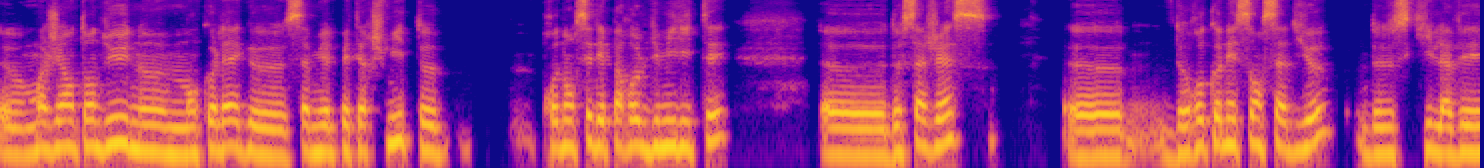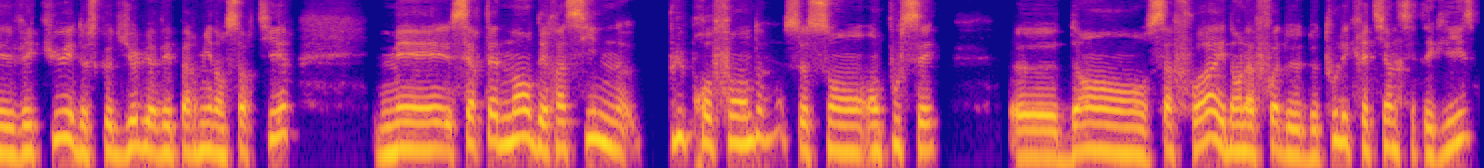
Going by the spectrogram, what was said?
Euh, moi, j'ai entendu mon collègue euh, Samuel Peter Schmidt euh, prononcer des paroles d'humilité, de sagesse, de reconnaissance à Dieu de ce qu'il avait vécu et de ce que Dieu lui avait permis d'en sortir. Mais certainement, des racines plus profondes se sont ont poussé dans sa foi et dans la foi de, tous les chrétiens de cette Église.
